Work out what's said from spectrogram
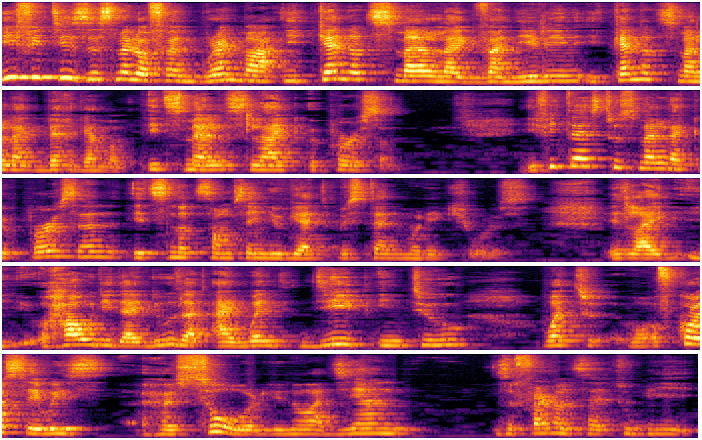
If it is the smell of a grandma, it cannot smell like vanillin, it cannot smell like bergamot. It smells like a person. If it has to smell like a person, it's not something you get with 10 molecules. It's like, how did I do that? I went deep into what, well, of course, it was her soul, you know, at the end, the fragrance had to be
